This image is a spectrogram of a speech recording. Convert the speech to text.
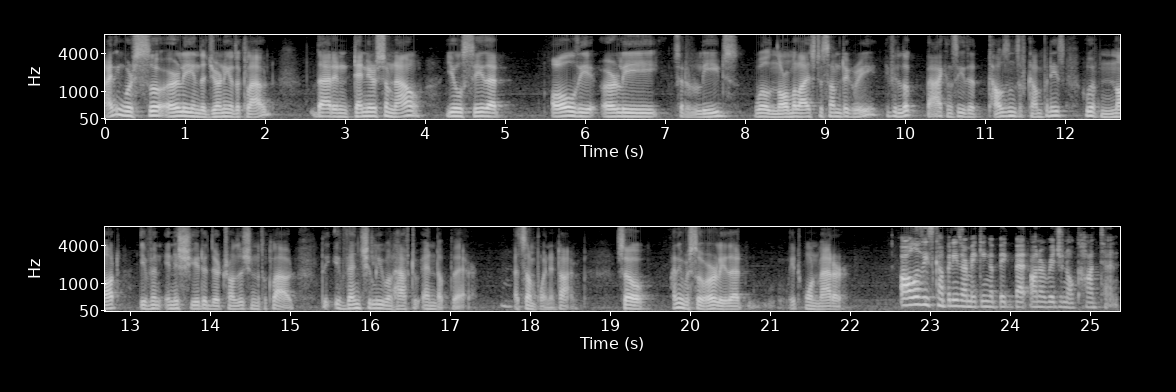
I think we're so early in the journey of the cloud that in 10 years from now, you'll see that all the early sort of leads will normalize to some degree. If you look back and see the thousands of companies who have not even initiated their transition to the cloud, they eventually will have to end up there mm-hmm. at some point in time. So I think we're so early that it won't matter. All of these companies are making a big bet on original content.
